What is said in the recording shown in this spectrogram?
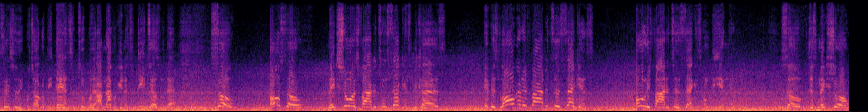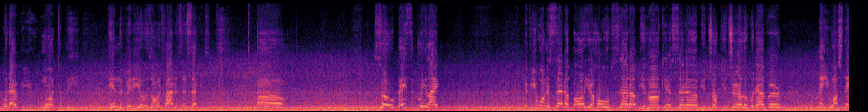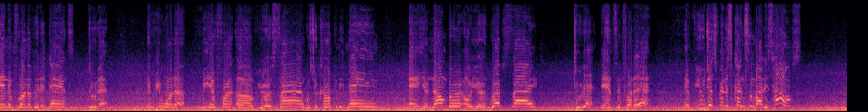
essentially what y'all gonna be dancing to, but I'm not gonna get into details with that. So also make sure it's five to 10 seconds because if it's longer than five to 10 seconds, only five to 10 seconds gonna be in there. So just make sure whatever you want to be in the video is only five to 10 seconds. Um, so basically like, if you want to set up all your whole setup, your lawn care setup, your truck, your trailer, whatever, and you want to stand in front of it and dance, do that. If you want to be in front of your sign with your company name and your number or your website, do that. Dance in front of that. If you just finished cutting somebody's house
